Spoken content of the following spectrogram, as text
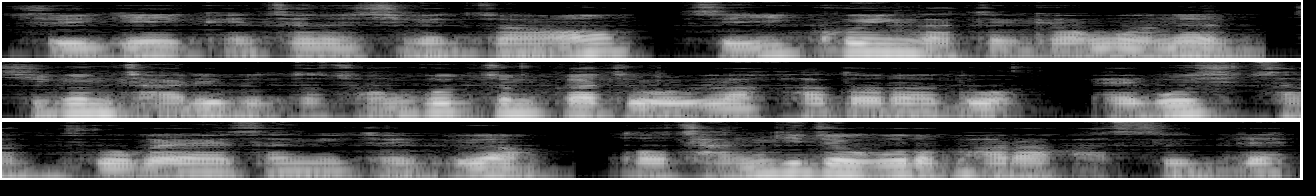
수익이 괜찮으시겠죠? 그래서 이 코인 같은 경우는 지금 자리부터 전고점까지 올라가더라도 154%가 예상이 되고요. 더 장기적으로 바라봤을 때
